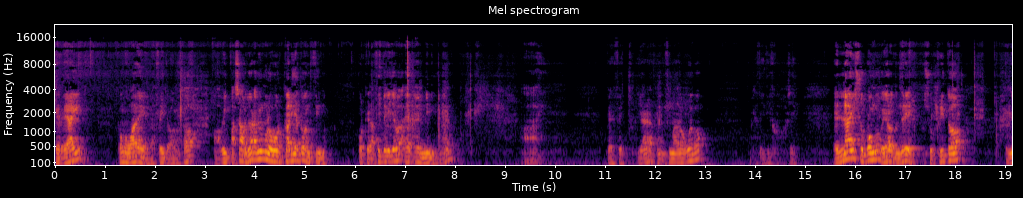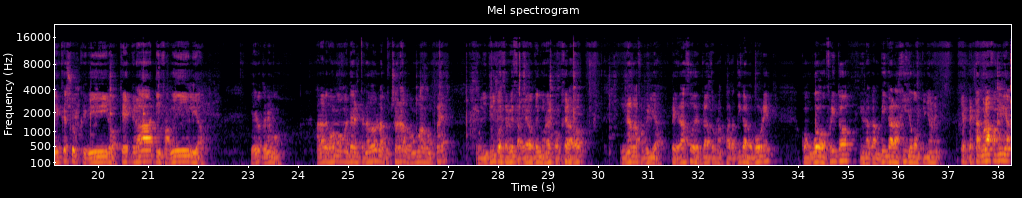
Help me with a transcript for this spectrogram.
Que veáis cómo va de aceite. A lo mejor os habéis pasado. Yo ahora mismo lo volcaría todo encima. Porque el aceite que lleva es el mínimo, ¿vale? Ahí. Perfecto. Y ahora encima de los huevos. El aceitico, así. El like supongo que ya lo tendréis. Suscritos. Tenéis que suscribiros, que es gratis, familia. Y ahí lo tenemos. Ahora le vamos a meter el tenedor, la cuchara, lo vamos a romper. Un litrico de cerveza que ya lo tengo en el congelador. Y nada, familia, pedazo de plato, unas pataticas lo pobre, con huevos fritos y una cambica al ajillo con piñones. Espectacular, familia.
